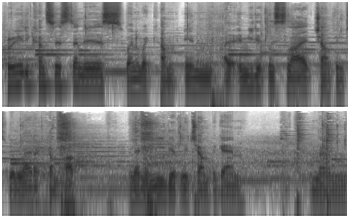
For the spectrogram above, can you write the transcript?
pretty consistent is when we come in, I immediately slide, jump into the ladder, come up, and then immediately jump again. And then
